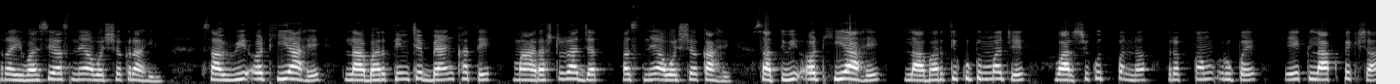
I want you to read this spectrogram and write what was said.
रहिवासी असणे आवश्यक राहील. सहावी अट ही आहे. लाभार्थींचे बँक खाते महाराष्ट्र राज्यात असणे आवश्यक आहे. सातवी अट ही आहे. लाभार्थी कुटुंबाचे वार्षिक उत्पन्न रक्कम रुपये एक लाखपेक्षा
